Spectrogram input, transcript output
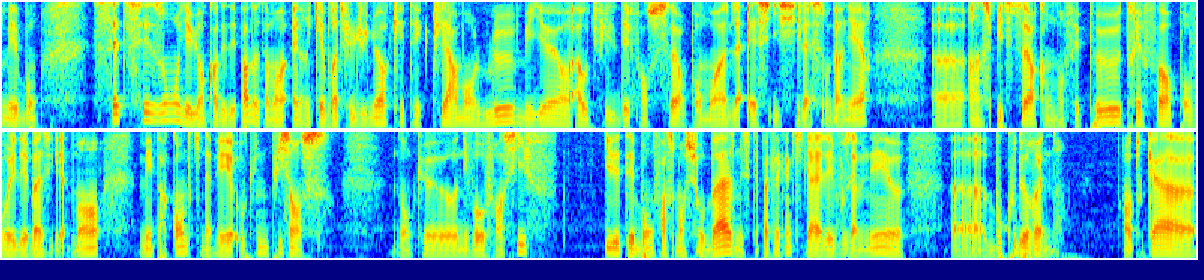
Mais bon, cette saison, il y a eu encore des départs, notamment Enrique Bradfield Jr., qui était clairement le meilleur outfield défenseur pour moi de la SEC la saison dernière. un speedster comme on en fait peu, très fort pour voler des bases également, mais par contre qui n'avait aucune puissance. Donc euh, au niveau offensif, il était bon forcément sur base, mais c'était pas quelqu'un qui allait vous amener euh, euh, beaucoup de runs. En tout cas,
